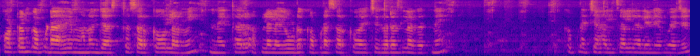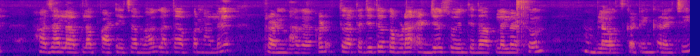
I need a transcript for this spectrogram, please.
कॉटन कपडा आहे म्हणून जास्त सरकवला मी. नाहीतर आपल्याला एवढं कपडा सरकवायची गरज लागत नाही. कपड्याची हालचाल झाली नाही पाहिजे. हा झाला आपला पाठीचा भाग. आता आपण आलो आहे फ्रंट भागाकडं तर आता जिथं कपडा ॲडजस्ट होईल तिथं आपल्याला ठेवून ब्लाऊज कटिंग करायची.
